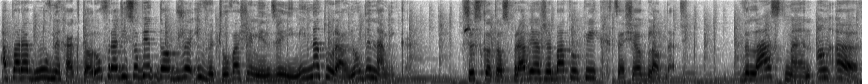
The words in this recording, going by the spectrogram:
a para głównych aktorów radzi sobie dobrze i wyczuwa się między nimi naturalną dynamikę. Wszystko to sprawia, że Battle Creek chce się oglądać. The Last Man on Earth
